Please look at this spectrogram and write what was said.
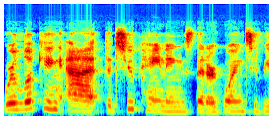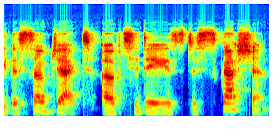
We're looking at the two paintings that are going to be the subject of today's discussion.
